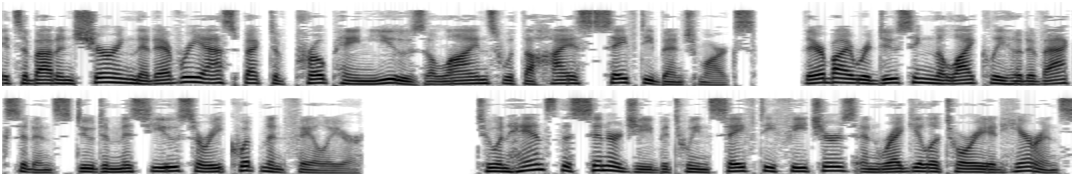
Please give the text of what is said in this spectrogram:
it's about ensuring that every aspect of propane use aligns with the highest safety benchmarks, thereby reducing the likelihood of accidents due to misuse or equipment failure. To enhance the synergy between safety features and regulatory adherence,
